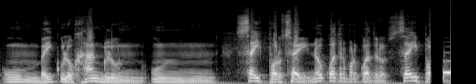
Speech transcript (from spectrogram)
un vehículo Hanglun, un 6x6, no 4x4, 6x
